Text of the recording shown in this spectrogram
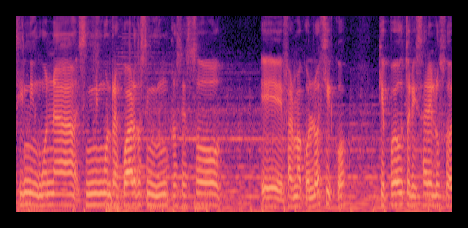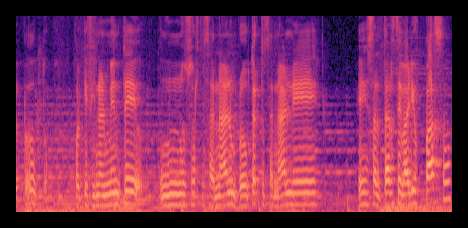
sin, ninguna, sin ningún resguardo, sin ningún proceso eh, farmacológico que pueda autorizar el uso del producto porque finalmente un uso artesanal, un producto artesanal es, saltarse varios pasos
